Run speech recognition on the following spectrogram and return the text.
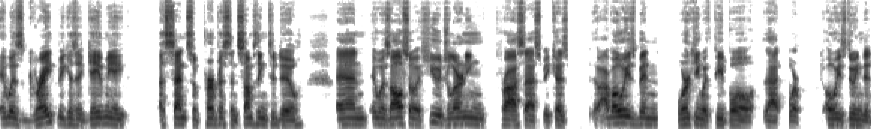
it was great because it gave me a sense of purpose and something to do. And it was also a huge learning process because I've always been working with people that were always doing the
